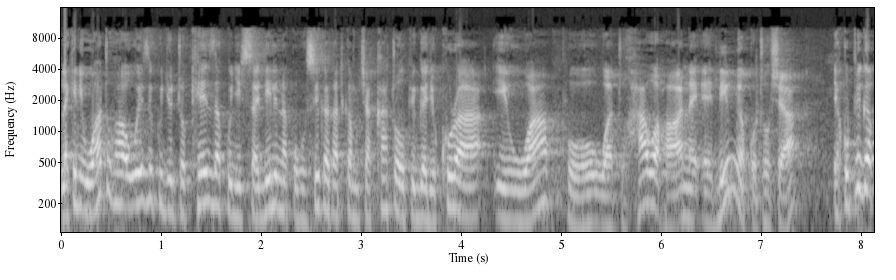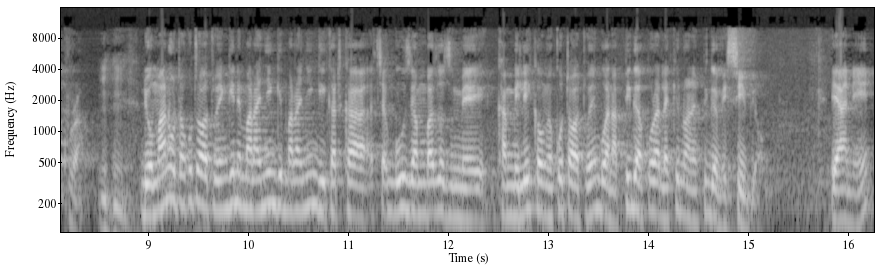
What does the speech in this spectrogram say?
Lakini watu hawawezi kujitokeza kujisajili na kuhusika katika mchakato wa upigaji kura iwapo watu hawa hawana elimu ya kutosha ya kupiga kura. Ndio mm-hmm. maana utakuta watu wengine mara nyingi mara nyingi katika chaguzi ambazo zimekamilika umekuta watu wengi wanapiga kura lakini wanapiga visivyo. Yaani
